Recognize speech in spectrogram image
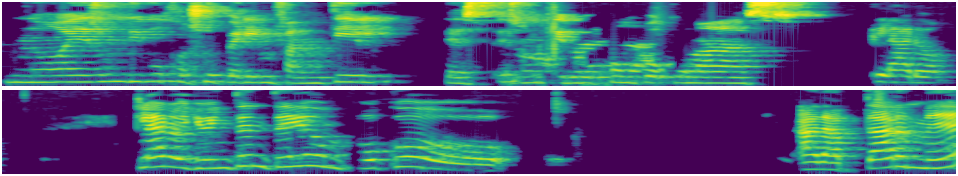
no es un dibujo súper infantil, es, es un dibujo un poco más... Claro. Claro, yo intenté un poco adaptarme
